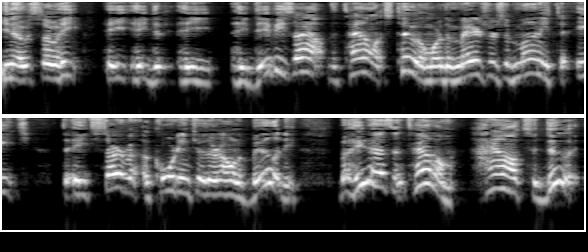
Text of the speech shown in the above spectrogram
You know, so he he he he he divvies out the talents to them, or the measures of money to each to each servant according to their own ability. But he doesn't tell them how to do it.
